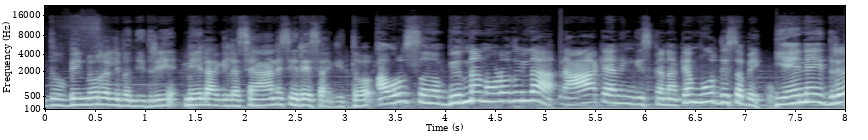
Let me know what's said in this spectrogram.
ಇದು ಬೆಂಗಳೂರಲ್ಲಿ ಬಂದಿದ್ರಿ. ಮೇಲಾಗಿಲ್ಲ ಸ್ಯಾನೆ ಸೀರಿಯಸ್ ಆಗಿತ್ತು. ಅವರು ಬಿರ್ನ ನೋಡೋದಿಲ್ಲ. ನಾ ಕ್ಯಾನಿಂಗ್ ಇಸ್ಕೊಳಕ್ಕೆ ಮೂರ್ ದಿವಸ ಬೇಕು. ಏನೇ ಇದ್ರು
